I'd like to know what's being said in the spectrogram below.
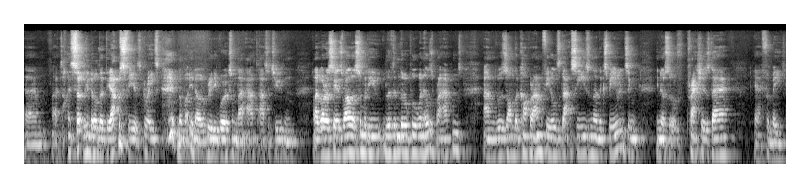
um, I, I certainly know that the atmosphere is great. You know, it really works on that attitude, and, and I've got to say as well as somebody who lived in Liverpool when Hillsborough happened, and was on the Copper Anfields that season and experiencing you know sort of pressures there. Yeah, for me,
